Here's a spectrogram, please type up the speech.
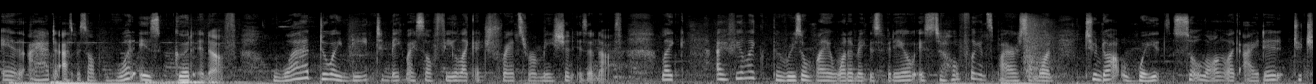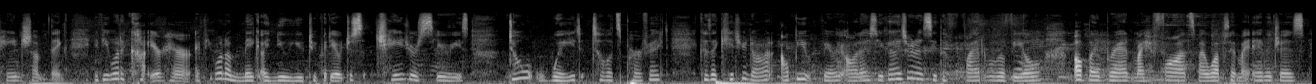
and I had to ask myself, what is good enough? What do I need to make myself feel like a transformation is enough? Like, I feel like the reason why I want to make this video is to hopefully inspire someone to not wait so long like I did to change something. If you want to cut your hair, if you want to make a new YouTube video, just change your series. Don't wait till it's perfect because I kid you not, I'll be very honest, you guys are going to see the final reveal of my brand, my fonts, my website, my images.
